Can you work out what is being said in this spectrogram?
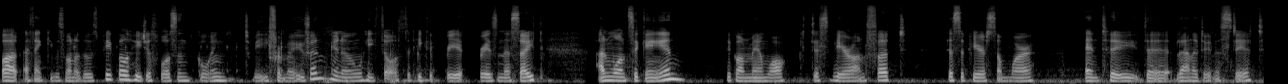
But I think he was one of those people who just wasn't going to be for moving. You know, he thought that he could bra- brazen this out. And once again, the gunmen walk, disappear on foot, disappear somewhere into the Lenadoon estate.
